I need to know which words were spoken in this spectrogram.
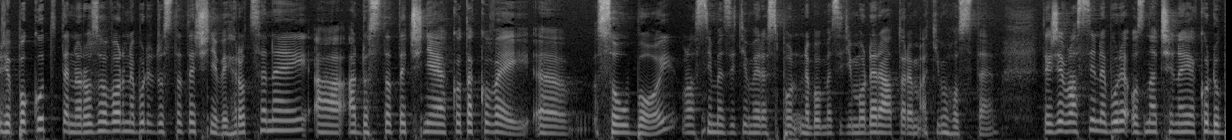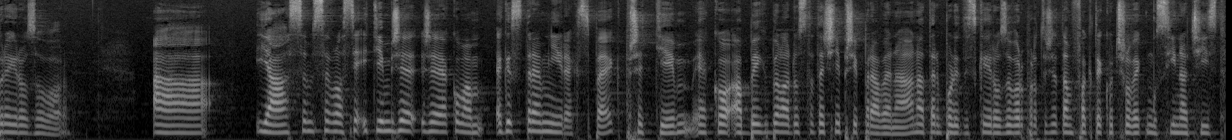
že pokud ten rozhovor nebude dostatečně vyhrocený a, a dostatečně jako takovej uh, souboj vlastně mezi těmi respon- nebo mezi tím moderátorem a tím hostem, takže vlastně nebude označený jako dobrý rozhovor. A já jsem se vlastně i tím, že, že jako mám extrémní respekt před tím, jako abych byla dostatečně připravená na ten politický rozhovor, protože tam fakt jako člověk musí načíst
